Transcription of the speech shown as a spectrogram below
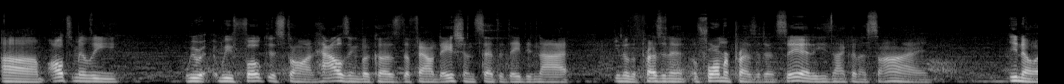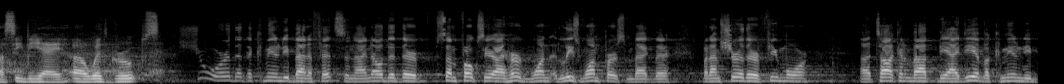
Um, ultimately, we were, we focused on housing because the foundation said that they did not. You know, the president, a former president, said he's not going to sign you know, a CBA uh, with groups. Sure that the community benefits, and I know that there are some folks here. I heard one, at least one person back there, but I'm sure there are a few more uh, talking about the idea of a community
